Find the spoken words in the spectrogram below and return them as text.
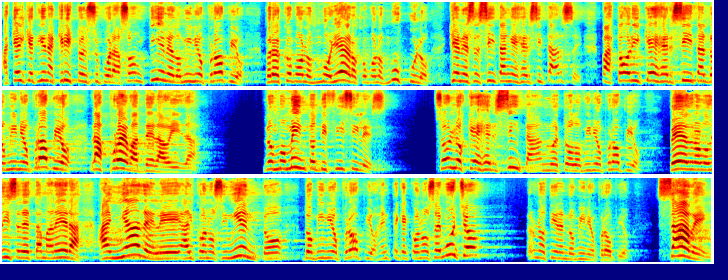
Aquel que tiene a Cristo en su corazón tiene dominio propio, pero es como los molleros, como los músculos que necesitan ejercitarse. Pastor, ¿y qué ejercita el dominio propio? Las pruebas de la vida. Los momentos difíciles son los que ejercitan nuestro dominio propio. Pedro lo dice de esta manera, añádele al conocimiento dominio propio. Gente que conoce mucho, pero no tienen dominio propio. Saben,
